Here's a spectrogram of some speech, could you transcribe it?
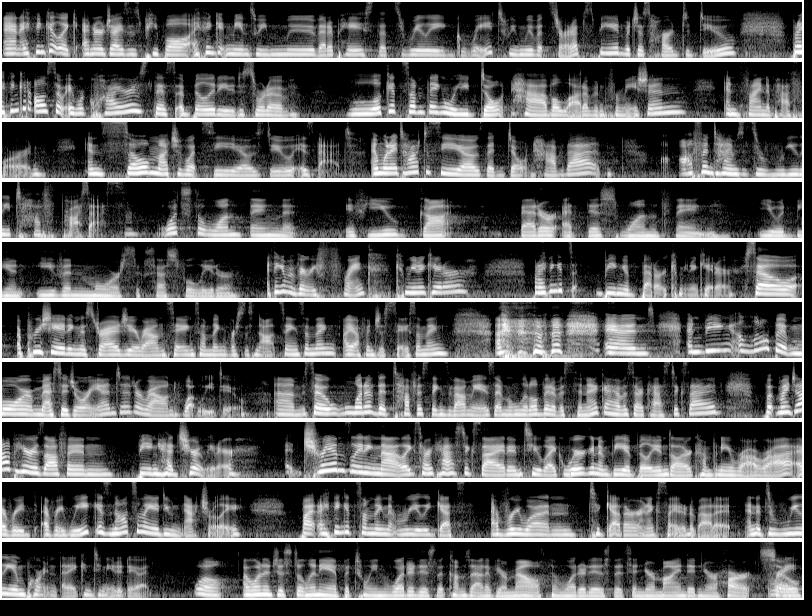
And I think it like energizes people. I think it means we move at a pace that's really great. We move at startup speed, which is hard to do. But I think it also it requires this ability to sort of look at something where you don't have a lot of information and find a path forward. And so much of what CEOs do is that. And when I talk to CEOs that don't have that, oftentimes it's a really tough process. Hmm. What's the one thing that if you got better at this one thing, you would be an even more successful leader? I think I'm a very frank communicator, but I think it's being a better communicator. So appreciating the strategy around saying something versus not saying something. I often just say something, and and being a little bit more message oriented around what we do. Um, so one of the toughest things about me is I'm a little bit of a cynic. I have a sarcastic side, but my job here is often being head cheerleader translating that like sarcastic side into like we're going to be a billion dollar company rah rah every every week is not something I do naturally. But I think it's something that really gets everyone together and excited about it. And it's really important that I continue to do it. Well, I want to just delineate between what it is that comes out of your mouth and what it is that's in your mind and your heart. So Right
